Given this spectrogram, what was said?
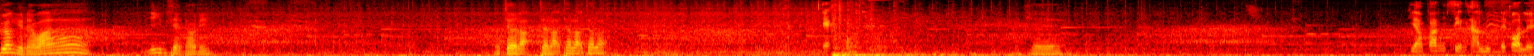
เครื่องอยู่ไหนวะได้ยินเสียงแถวนี้เอาเจอละเจอละเจอละเจอละแจ็คโอเคพยายามฟังเสียงหาหลุมได้ก่อนเลย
